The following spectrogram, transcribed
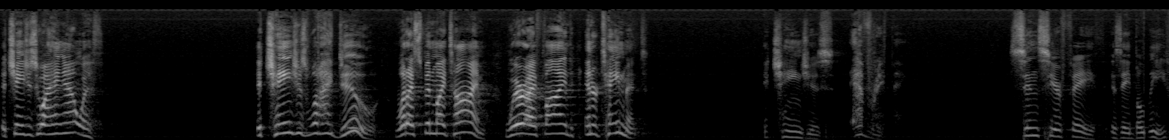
It changes who I hang out with. It changes what I do, what I spend my time, where I find entertainment. It changes everything. Sincere faith is a belief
